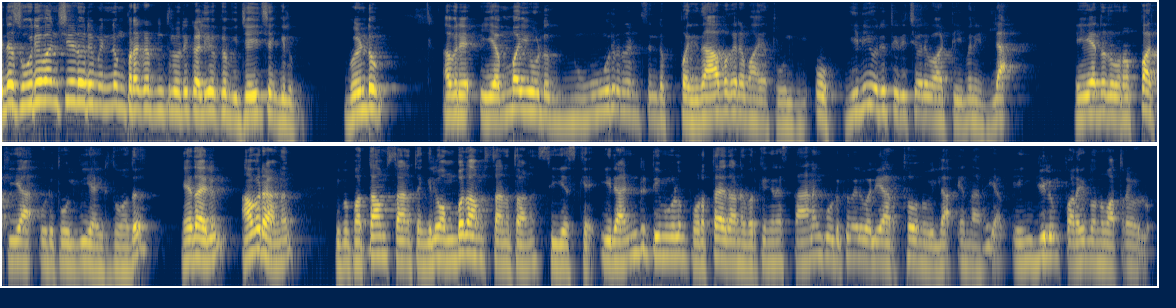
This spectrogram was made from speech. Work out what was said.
പിന്നെ സൂര്യവംശിയുടെ ഒരു മിന്നും പ്രകടനത്തിൽ ഒരു കളിയൊക്കെ വിജയിച്ചെങ്കിലും വീണ്ടും അവർ എം ഐയോട് നൂറ് റൺസിന്റെ പരിതാപകരമായ തോൽവി. ഓ ഇനി ഒരു തിരിച്ചുവരവ് ആ ടീമിനില്ല എന്നത് ഉറപ്പാക്കിയ ഒരു തോൽവിയായിരുന്നു അത്. ഏതായാലും അവരാണ് ഇപ്പോൾ പത്താം സ്ഥാനത്തെങ്കിലും ഒമ്പതാം സ്ഥാനത്താണ് സി എസ് കെ. ഈ രണ്ട് ടീമുകളും പുറത്തായതാണ് ഇവർക്ക് ഇങ്ങനെ സ്ഥാനം കൊടുക്കുന്നതിൽ വലിയ അർത്ഥമൊന്നുമില്ല എന്നറിയാം. എങ്കിലും പറയുന്നൊന്ന് മാത്രമേ ഉള്ളൂ.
